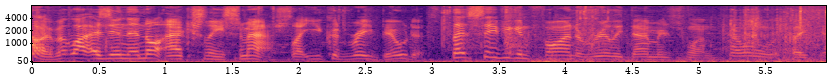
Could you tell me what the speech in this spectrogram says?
No, but like as in they're not actually smashed. Like you could rebuild it. Let's see if you can find a really damaged one. How long will it take you?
